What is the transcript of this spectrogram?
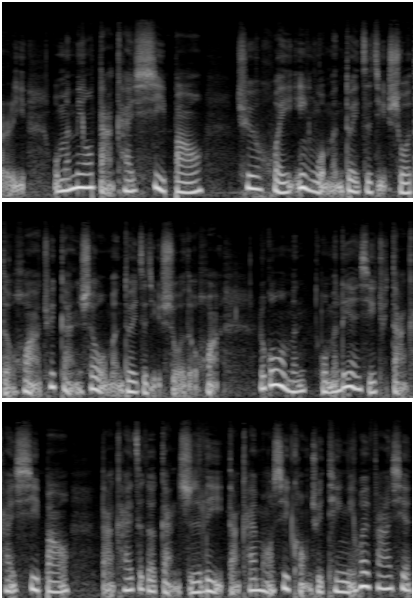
而已。我们没有打开细胞去回应我们对自己说的话，去感受我们对自己说的话。如果我们我们练习去打开细胞。打开这个感知力，打开毛细孔去听，你会发现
